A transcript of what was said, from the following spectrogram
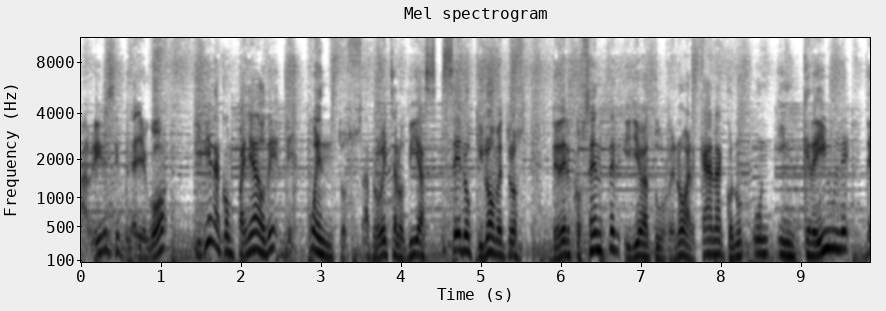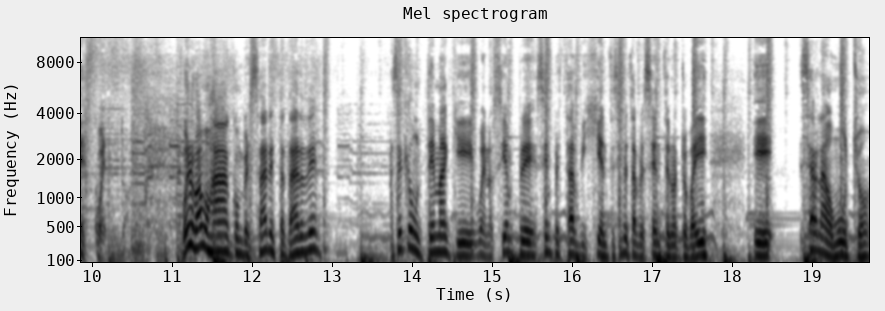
abril sí, pues ya llegó y viene acompañado de descuentos. Aprovecha los días cero kilómetros de Derco Center y lleva tu Renault Arcana con un increíble descuento. Bueno, vamos a conversar esta tarde acerca de un tema que, bueno, siempre, siempre está vigente, siempre está presente en nuestro país. Eh, se ha hablado mucho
